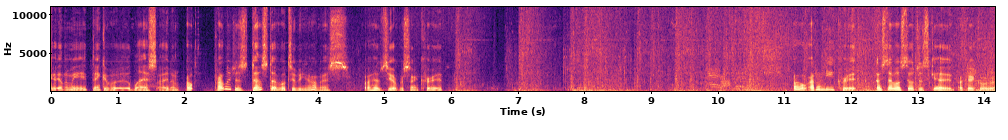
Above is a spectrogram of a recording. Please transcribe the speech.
Okay, let me think of a last item. Oh, probably just Dust Devil, to be honest. I have 0% crit. Oh, I don't need crit. Dust step was still just good. Okay, cool.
